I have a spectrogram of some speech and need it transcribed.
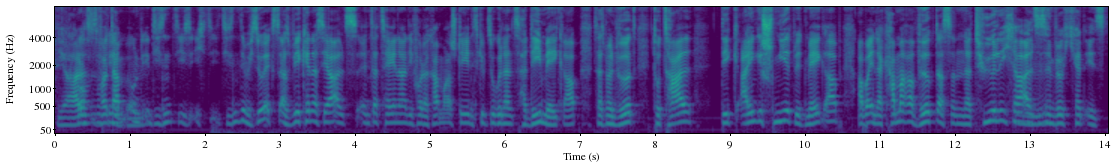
Ja, das und, ist okay. und die sind, die, ich, die sind nämlich so extra, also wir kennen das ja als Entertainer, die vor der Kamera stehen. Es gibt sogenanntes HD-Make-up. Das heißt, man wird total dick eingeschmiert mit Make-up, aber in der Kamera wirkt das dann natürlicher, als Mhm. es in Wirklichkeit ist.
